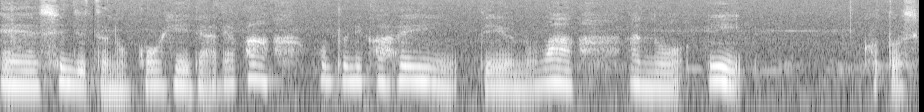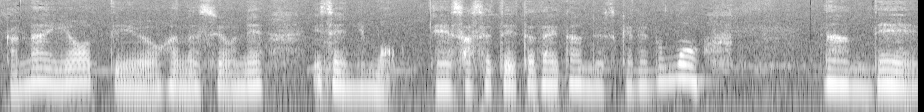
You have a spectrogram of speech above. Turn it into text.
えー、真実のコーヒーであれば本当にカフェインっていうのはあのいいことしかないよっていうお話をね以前にも、えー、させていただいたんですけれどもなんで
